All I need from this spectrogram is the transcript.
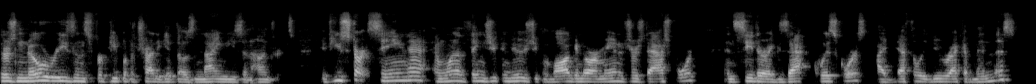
There's no reasons for people to try to get those 90s and 100s. If you start seeing that, and one of the things you can do is you can log into our manager's dashboard and see their exact quiz scores, I definitely do recommend this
